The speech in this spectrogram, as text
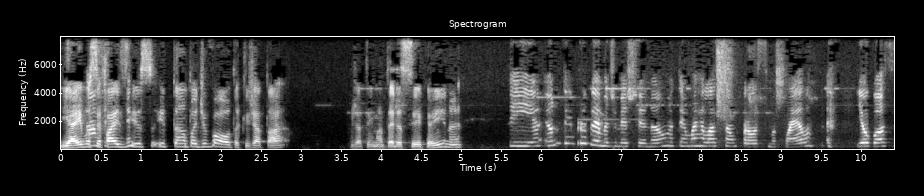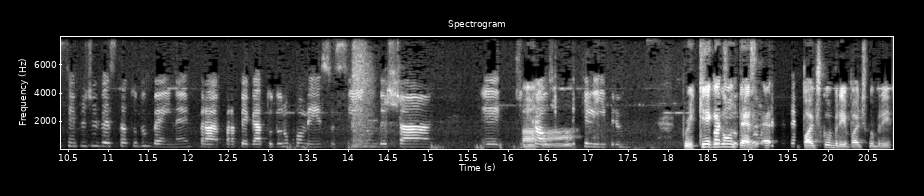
E aí você faz isso e tampa de volta, que já tá já tem matéria seca aí, né? Sim, eu não tenho problema de mexer, não. Eu tenho uma relação próxima com ela. E eu gosto sempre de ver se está tudo bem, né? Para pegar tudo no começo, assim, não deixar é, que uhum. cause equilíbrio. Por que que acontece? É, pode cobrir, pode cobrir.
